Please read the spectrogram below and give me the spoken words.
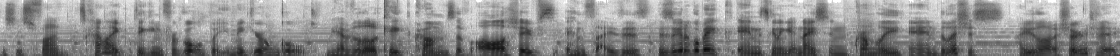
This is fun. It's kind of like digging for gold, but you make your own gold. We have the little cake crumbs of all shapes and sizes. This is gonna go bake and it's gonna get nice and crumbly and delicious. I use a lot of sugar today.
